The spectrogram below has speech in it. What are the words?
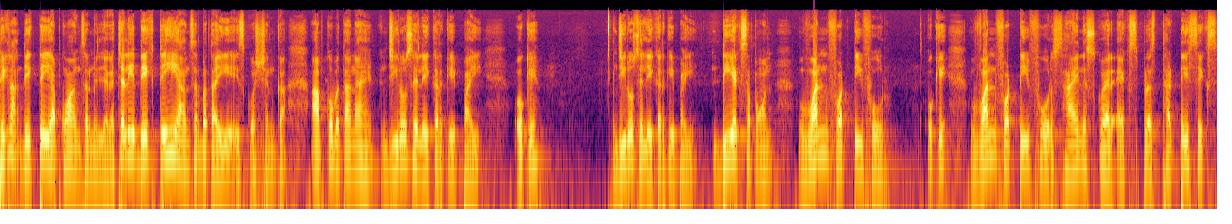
ठीक ना? देखते ही आपको आंसर मिल जाएगा। चलिए देखते ही आंसर बताइए इस क्वेश्चन का। आपको बताना है, ज़ीरो से लेकर के पाई, ओके? ज़ीरो से लेकर के pi D X upon one forty four, okay? One forty four sine square X plus thirty six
